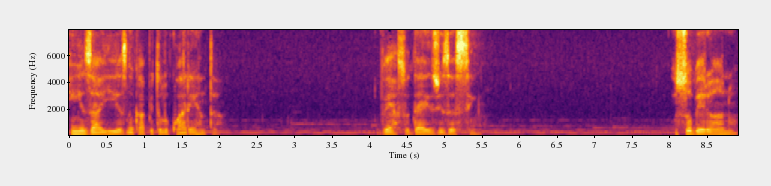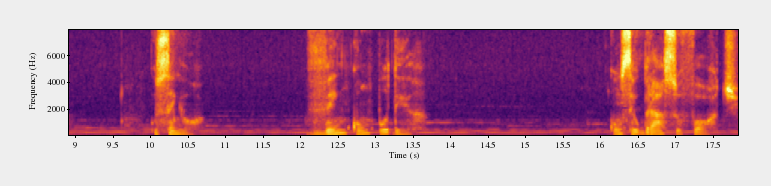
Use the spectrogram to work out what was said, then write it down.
Em Isaías, no capítulo 40, verso 10 diz assim: O soberano, o Senhor, vem com poder, com seu braço forte,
